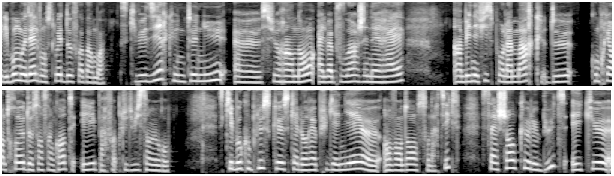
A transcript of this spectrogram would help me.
Et les bons modèles vont se louer deux fois par mois. Ce qui veut dire qu'une tenue, sur un an, elle va pouvoir générer un bénéfice pour la marque de compris entre 250 et parfois plus de 800 euros. Ce qui est beaucoup plus que ce qu'elle aurait pu gagner euh, en vendant son article, sachant que le but est que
